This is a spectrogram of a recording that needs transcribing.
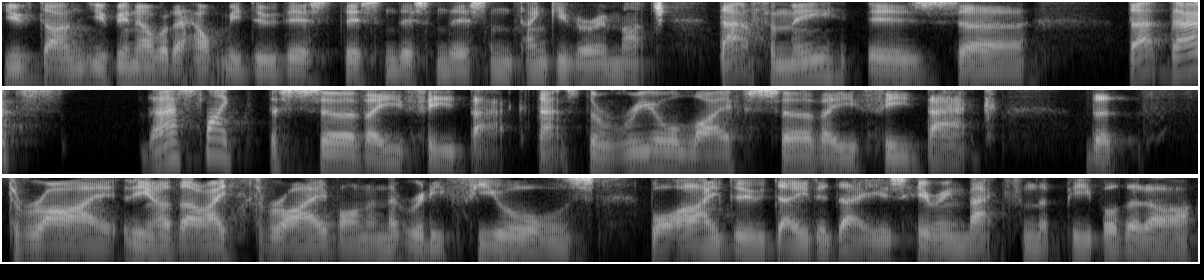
you've done, you've been able to help me do this, this, and this, and this, and thank you very much. That for me is uh, that that's that's like the survey feedback. That's the real life survey feedback that thrive, you know, that I thrive on and that really fuels what I do day to day is hearing back from the people that are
